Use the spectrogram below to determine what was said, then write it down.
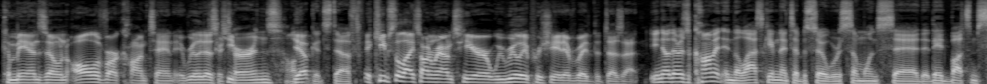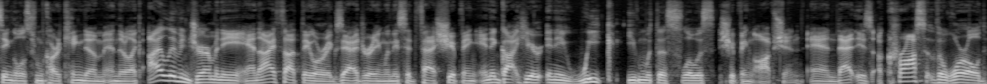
command zone, all of our content. It really does keep Returns, all Yep. good stuff. it keeps the lights on around here. We really appreciate everybody that does that. You know, there was a comment in the last Game Knights episode where someone said that they had bought some singles from Card Kingdom, and they're like, I live in Germany, and I thought they were exaggerating when they said fast shipping, and it got here in a week, even with the slowest shipping option. And that is across the world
